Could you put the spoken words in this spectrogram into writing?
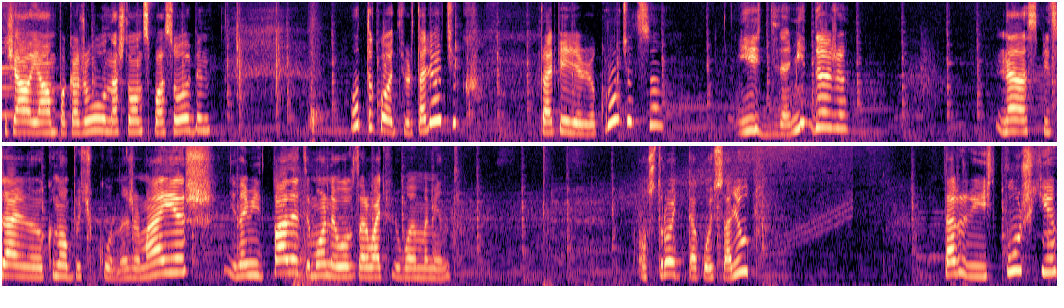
Сначала я вам покажу, на что он способен. Вот такой вот вертолетик. Пропеллер крутится. Есть динамит даже. На специальную кнопочку нажимаешь. Динамит падает и можно его взорвать в любой момент. Устроить такой салют также есть пушки,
